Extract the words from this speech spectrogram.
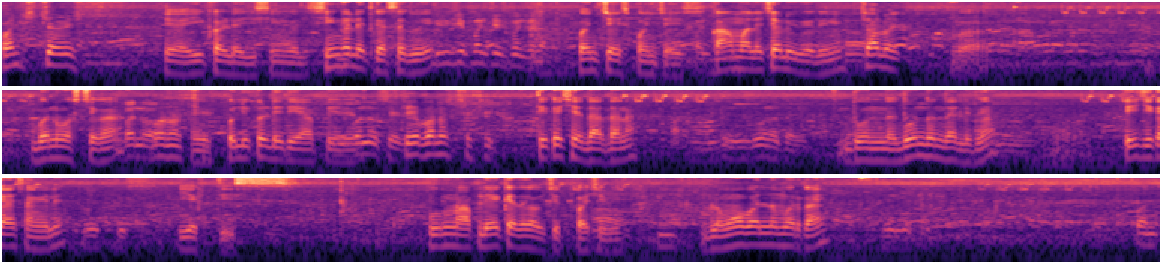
पंचेचाळीस. हे इकडल्याची सिंगल सिंगल आहेत का सगळे? पंचेचाळीस पंचेचाळीस. कामाला चालू आहे का तिने? चालू आहे बरं. बनवसचे का. हे पलीकडे ते आपले ते बनवते ते कसे आहेत दादाला? दोन दोन दोन झालेत का? त्याची काय सांगेल एकतीस. पूर्ण आपल्या एकाच गावची आहेत पाचवी. आपला मोबाईल नंबर काय? पंच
